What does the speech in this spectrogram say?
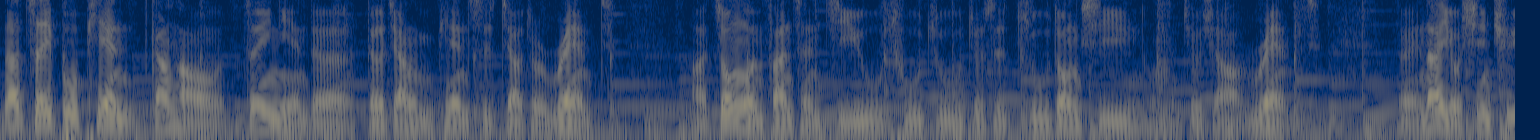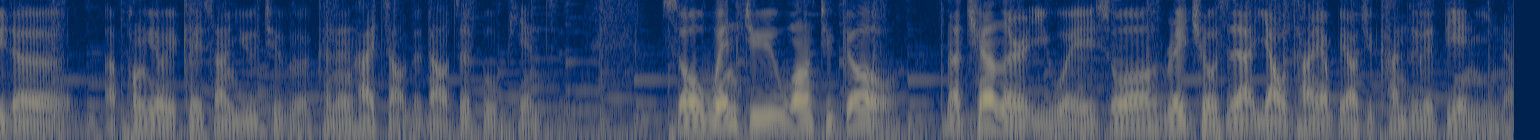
那这一部片刚好这一年的得奖影片是叫做 Rent，啊，中文翻成吉屋出租，就是租东西，我们就叫 Rent。对，那有兴趣的啊朋友也可以上 YouTube，可能还找得到这部片子。So when do you want to go？那 Chandler 以为说 Rachel 是在邀他要不要去看这个电影呢？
